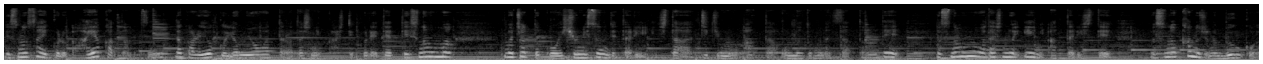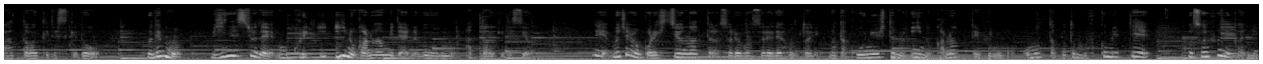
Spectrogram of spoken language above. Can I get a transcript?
でそのサイクルが早かったんですねだからよく読み終わったら私に貸してくれててそのまままあ、ちょっとこう一緒に住んでたりした時期もあった女友達だったので、ま、そのまま私の家にあったりして、ま、その彼女の文庫があったわけですけど、まあ、でもビジネス書でもうこれいいのかなみたいな部分もあったわけですよ。でもちろんこれ必要になったらそれはそれで本当にまた購入してもいいのかなっていうふうにも思ったことも含めて、まあ、そういうふうな感じで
